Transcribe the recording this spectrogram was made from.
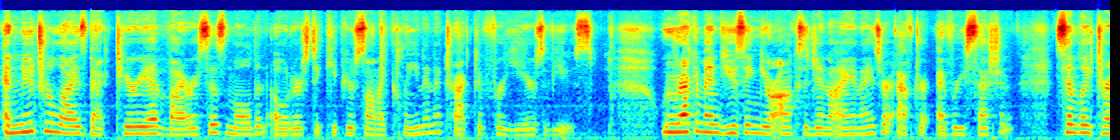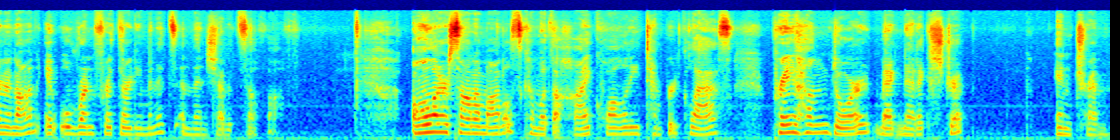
and neutralize bacteria, viruses, mold, and odors to keep your sauna clean and attractive for years of use. We recommend using your oxygen ionizer after every session. Simply turn it on, it will run for 30 minutes and then shut itself off. All our sauna models come with a high quality tempered glass, pre-hung door, magnetic strip, and trim.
